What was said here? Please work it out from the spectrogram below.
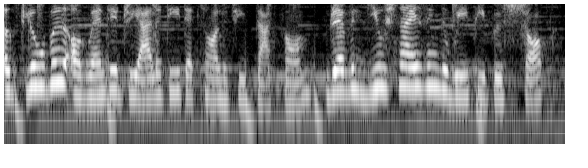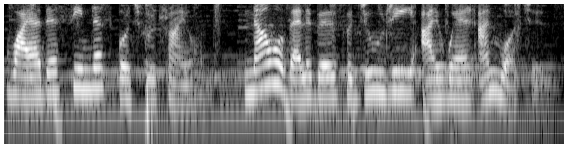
a global augmented reality technology platform revolutionizing the way people shop via their seamless virtual try ons. Now available for jewelry, eyewear, and watches.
